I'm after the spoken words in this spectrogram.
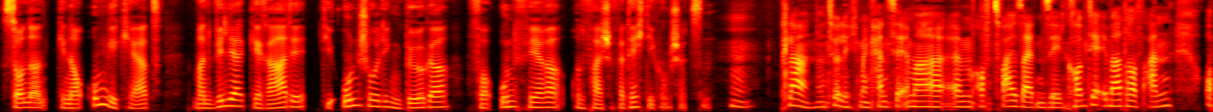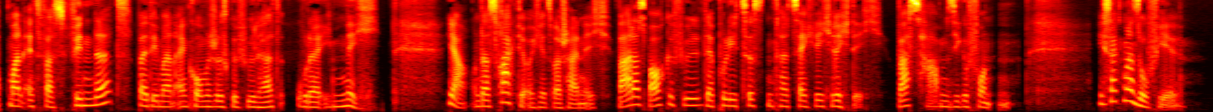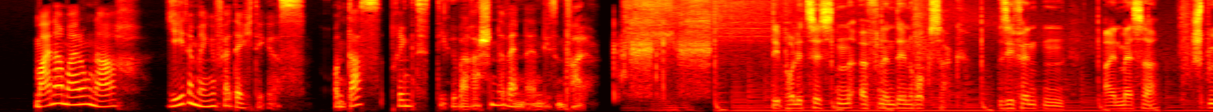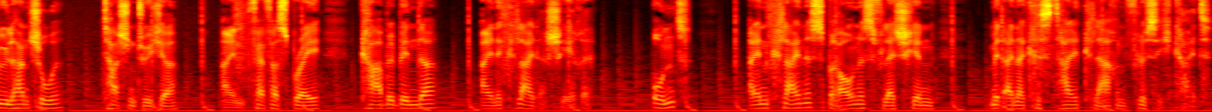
sondern genau umgekehrt, man will ja gerade die unschuldigen Bürger vor unfairer und falscher Verdächtigung schützen. Hm. Klar, natürlich. Man kann es ja immer ähm, auf zwei Seiten sehen. Kommt ja immer darauf an, ob man etwas findet, bei dem man ein komisches Gefühl hat oder eben nicht. Ja, und das fragt ihr euch jetzt wahrscheinlich. War das Bauchgefühl der Polizisten tatsächlich richtig? Was haben sie gefunden? Ich sag mal so viel. Meiner Meinung nach jede Menge Verdächtiges. Und das bringt die überraschende Wende in diesem Fall. Die Polizisten öffnen den Rucksack. Sie finden ein Messer, Spülhandschuhe, Taschentücher, ein Pfefferspray, Kabelbinder, eine Kleiderschere und ein kleines braunes Fläschchen mit einer kristallklaren Flüssigkeit.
